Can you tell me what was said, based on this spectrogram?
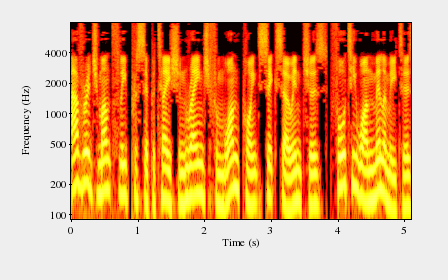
Average monthly precipitation ranged from 1.60 inches (41 mm)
